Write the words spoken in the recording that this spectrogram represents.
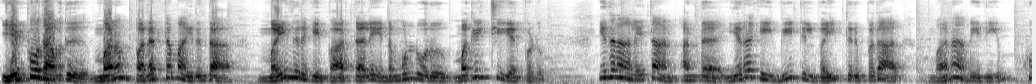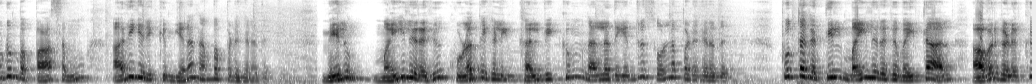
எப்போதாவது மனம் பதட்டமா இருந்தா மயிலிறகை பார்த்தாலே நம்முள் ஒரு மகிழ்ச்சி ஏற்படும். இதனாலே தான் அந்த இறகை வீட்டில் வைத்திருப்பதால் மன அமைதியும் குடும்ப பாசமும் அதிகரிக்கும் என நம்பப்படுகிறது. மேலும் மயிலிறகு குழந்தைகளின் கல்விக்கும் நல்லது என்று சொல்லப்படுகிறது. புத்தகத்தில் மயிலிறகு வைத்தால் அவர்களுக்கு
